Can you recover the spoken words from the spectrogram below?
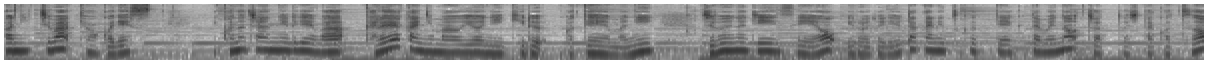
こんにちは京子です。このチャンネルでは軽やかに舞うように生きるをテーマに自分の人生を彩り豊かに作っていくためのちょっとしたコツを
